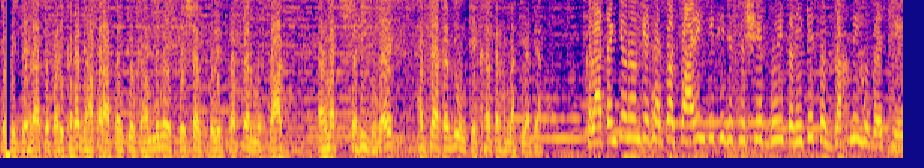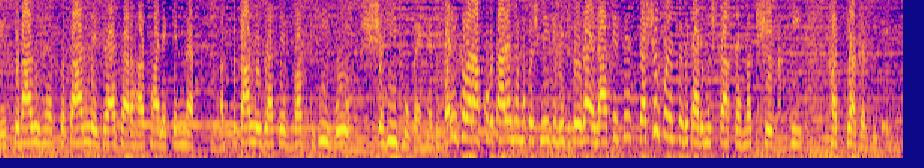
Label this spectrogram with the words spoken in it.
के बिजबेहरा से बड़ी खबर, जहाँ पर आतंकियों के हमले में स्पेशल पुलिस अफसर मुश्ताक अहमद शहीद हो गए। हत्या कर दी उनके घर पर हमला किया गया था। कल आतंकियों ने उनके घर पर फायरिंग की थी, जिसमें शेख बुरी तरीके से जख्मी हो गए थे। इसके बाद उन्हें अस्पताल ले जाया जा रहा था, लेकिन अस्पताल ले जाते वक्त ही वो शहीद हो गए हैं। तो बड़ी खबर आपको बता रहे हैं, जम्मू कश्मीर के बिजबेहरा इलाके से स्पेशल पुलिस अधिकारी मुश्ताक अहमद शेख की हत्या कर दी गई है।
